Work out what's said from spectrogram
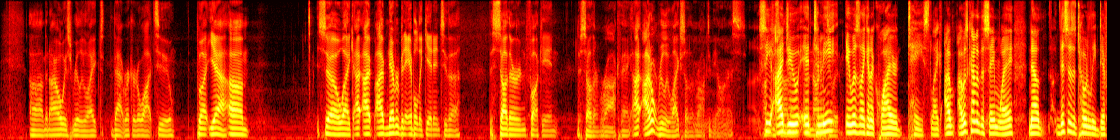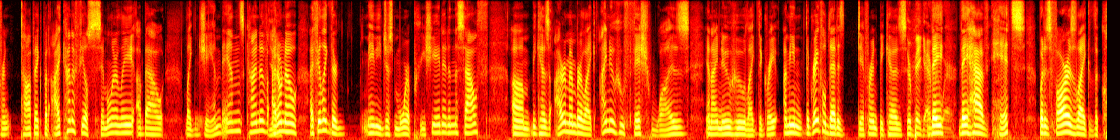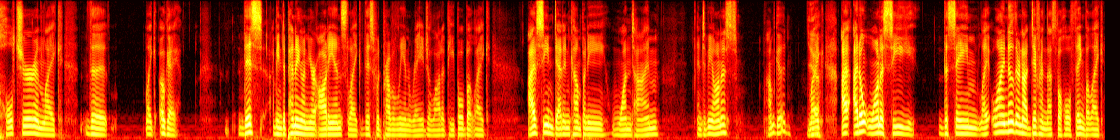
Um, and I always really liked that record a lot too. But yeah, um, so like I, I I've never been able to get into the the southern fucking the southern rock thing. I, I don't really like southern rock to be honest. See, I not- do. I'm It to me, it. it. was like an acquired taste. Like I, I was kind of the same way. Now, this is a totally different topic, but I kind of feel similarly about like jam bands. Kind of. Yeah. I don't know. I feel like they're maybe just more appreciated in the South. Um, because I remember, like, I knew who Phish was, and I knew who, like, the Great. I mean, the Grateful Dead is different because They're big they they have hits, but as far as like the culture and like the like okay, this I mean depending on your audience, like this would probably enrage a lot of people, but like I've seen Dead and Company one time and to be honest, I'm good. Yeah. Like I I don't want to see the same like well I know they're not different, that's the whole thing, but like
